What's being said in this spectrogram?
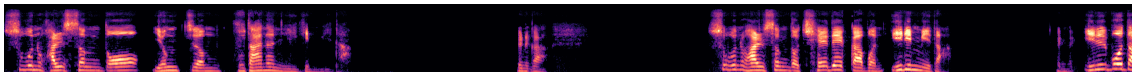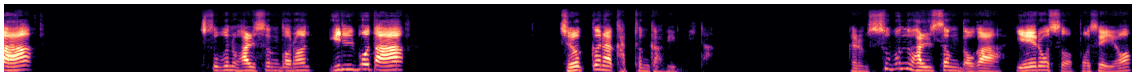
수분 활성도 0.9다는 얘기입니다. 그러니까 수분 활성도 최대 값은 1입니다. 그러니까 1보다 수분 활성도는 1보다 적거나 같은 값입니다. 그럼 수분 활성도가 예로서 보세요.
